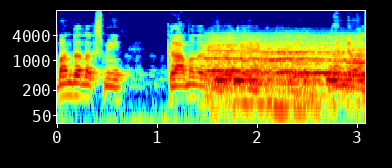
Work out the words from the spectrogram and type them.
ಬಂದ ಲಕ್ಷ್ಮಿ ಗ್ರಾಮದ ದೇವತೆಯಾಗಿದೆ. ಧನ್ಯವಾದ.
